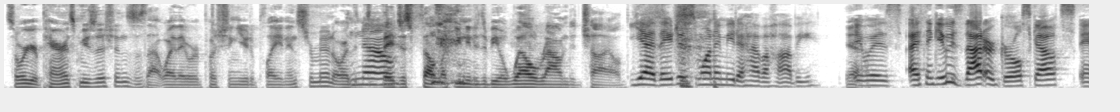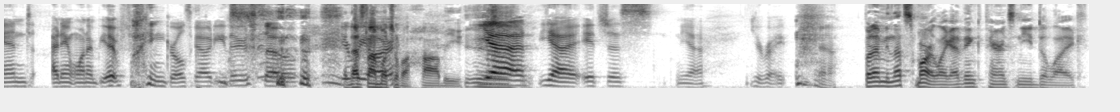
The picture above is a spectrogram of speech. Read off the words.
So were your parents musicians? Is that why they were pushing you to play an instrument, or No. they just felt like you needed to be a well-rounded child? Yeah, they just wanted me to have a hobby. Yeah. It was, I think it was that or Girl Scouts, and I didn't want to be a fucking Girl Scout either. So here That's we not are. much of a hobby. Yeah, yeah, it's just, yeah, you're right. Yeah, but I mean that's smart. Like I think parents need to like,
